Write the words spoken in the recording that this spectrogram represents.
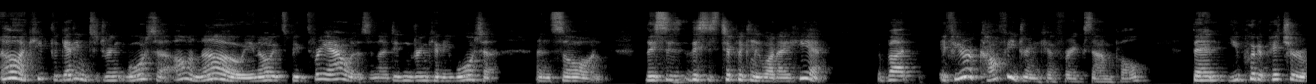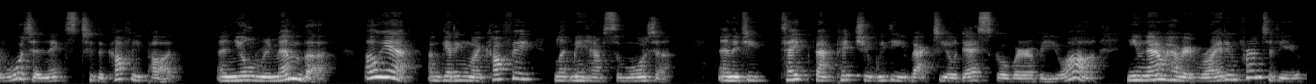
oh, I keep forgetting to drink water. Oh no, you know, it's been three hours and I didn't drink any water, and so on. This is this is typically what I hear. But if you're a coffee drinker, for example, then you put a pitcher of water next to the coffee pot and you'll remember, oh yeah, I'm getting my coffee, let me have some water. And if you take that picture with you back to your desk or wherever you are, you now have it right in front of you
